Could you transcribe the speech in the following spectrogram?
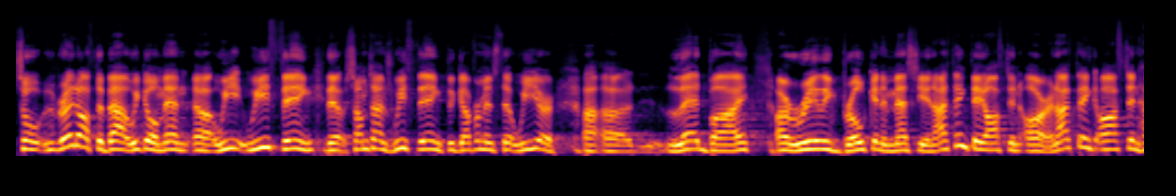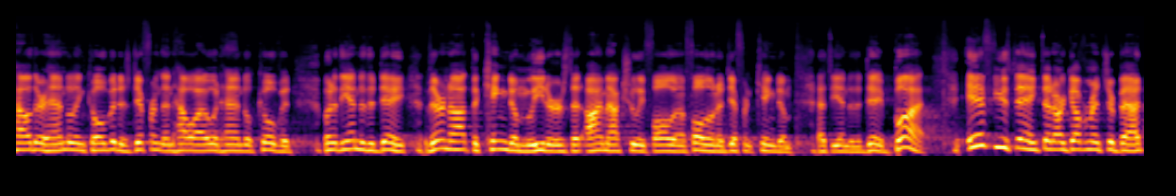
So, right off the bat, we go, man, uh, we, we think that sometimes we think the governments that we are uh, uh, led by are really broken and messy. And I think they often are. And I think often how they're handling COVID is different than how I would handle COVID. But at the end of the day, they're not the kingdom leaders that I'm actually following. I'm following a different kingdom at the end of the day. But if you think that our governments are bad,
